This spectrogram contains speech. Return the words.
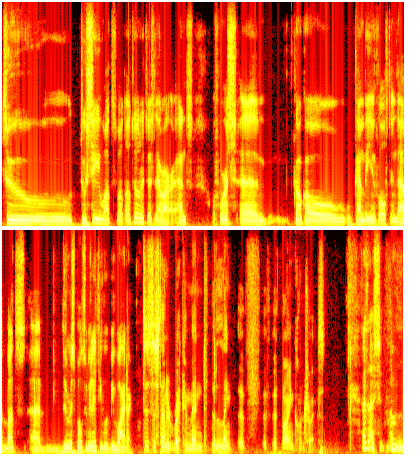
to to see what what alternatives there are. And of course, um, cocoa can be involved in that, but uh, the responsibility would be wider. Does the standard recommend the length of, of, of buying contracts? Should, I'm,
